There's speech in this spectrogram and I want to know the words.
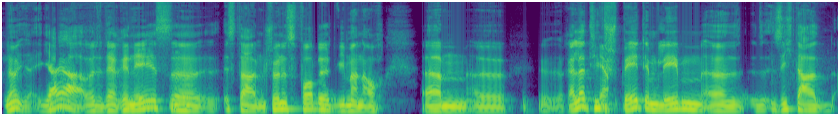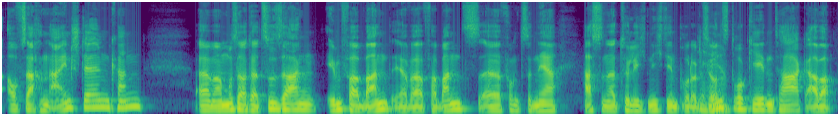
Ne, ja, ja, aber der René ist, äh, ist da ein schönes Vorbild, wie man auch ähm, äh, relativ Ja. spät im Leben äh, sich da auf Sachen einstellen kann. Äh, man muss auch dazu sagen, im Verband, er war Verbandsfunktionär, Funktionär, hast du natürlich nicht den Produktionsdruck jeden Tag, aber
